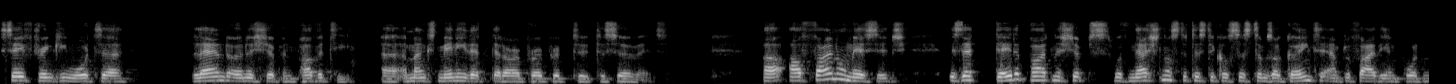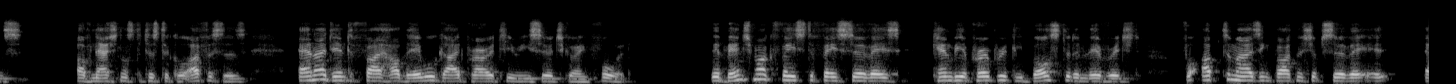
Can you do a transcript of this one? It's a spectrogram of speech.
safe drinking water, land ownership, and poverty, uh, amongst many that, that are appropriate to, to surveys. Uh, our final message is that data partnerships with national statistical systems are going to amplify the importance of national statistical offices and identify how they will guide priority research going forward. Their benchmark face-to-face surveys can be appropriately bolstered and leveraged for optimizing partnership survey uh,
